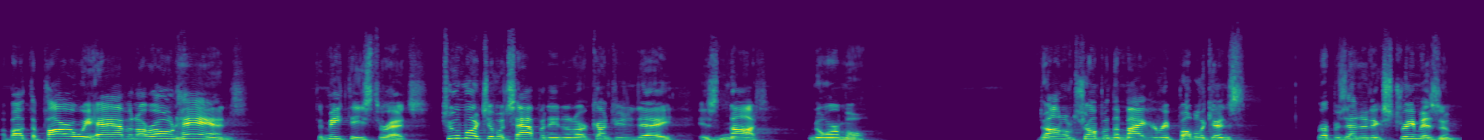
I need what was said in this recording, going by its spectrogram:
about the power we have in our own hands to meet these threats. Too much of what's happening in our country today is not normal. Donald Trump and the MAGA Republicans represent an extremism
